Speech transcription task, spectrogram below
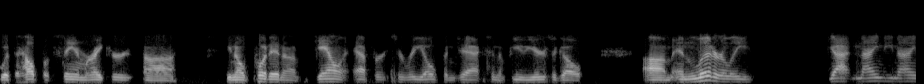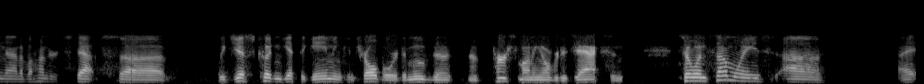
with the help of Sam Reichert, uh, you know, put in a gallant effort to reopen Jackson a few years ago, um, and literally got 99 out of 100 steps. Uh, we just couldn't get the gaming control board to move the, the purse money over to Jackson. So in some ways, uh, I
